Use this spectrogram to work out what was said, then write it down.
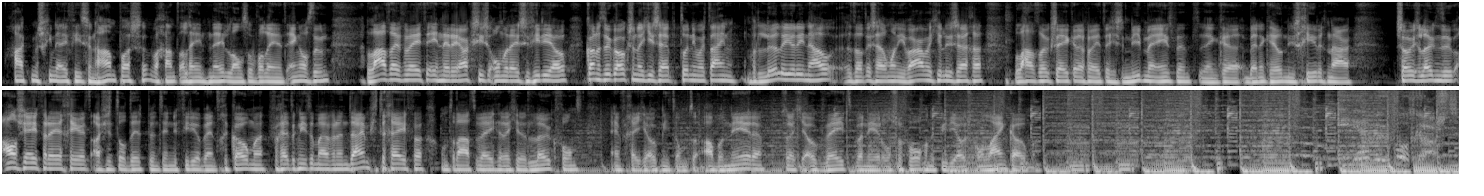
ga ik misschien even iets aan aanpassen? We gaan het alleen in het Nederlands of alleen in het Engels doen. Laat even weten in de reacties onder deze video. Kan natuurlijk ook zijn dat je zegt, Tony Martijn, wat lullen jullie nou? Dat is helemaal niet waar wat jullie zeggen. Laat het ook zeker even weten als je het niet mee eens bent. Denk, uh, ben ik heel nieuwsgierig naar. Sowieso leuk natuurlijk als je even reageert als je tot dit punt in de video bent gekomen. Vergeet ook niet om even een duimpje te geven om te laten weten dat je het leuk vond. En vergeet je ook niet om te abonneren, zodat je ook weet wanneer onze volgende video's online komen. IMU Podcast.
